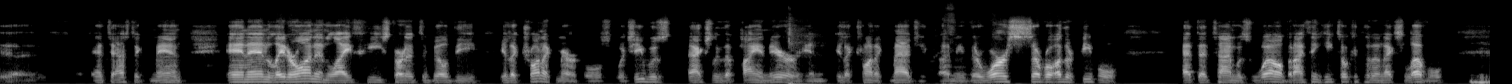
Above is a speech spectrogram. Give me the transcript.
uh, fantastic man. And then later on in life, he started to build the electronic miracles, which he was actually the pioneer in electronic magic. I mean, there were several other people at that time as well, but I think he took it to the next level. Mm-hmm.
